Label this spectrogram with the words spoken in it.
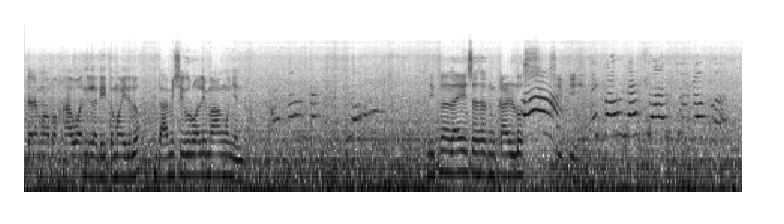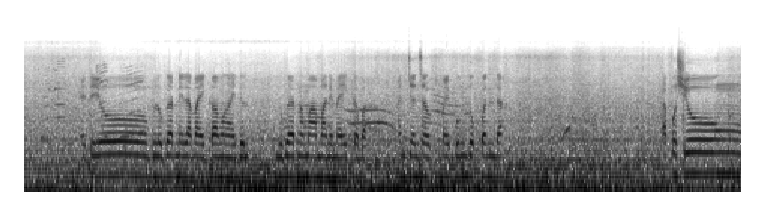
Ganda ng mga bakhawan nila dito mga idol. oh. Dami siguro alimangon yan. Dito na tayo sa San Carlos City. Ito yung lugar nila Maika mga idol. Lugar ng mama ni Maika ba? Andyan sa may bundok banda. Tapos yung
